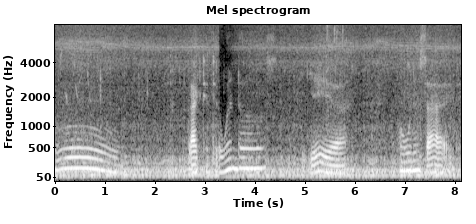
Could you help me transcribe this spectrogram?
Ooh. Black the windows. Yeah. Going inside.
